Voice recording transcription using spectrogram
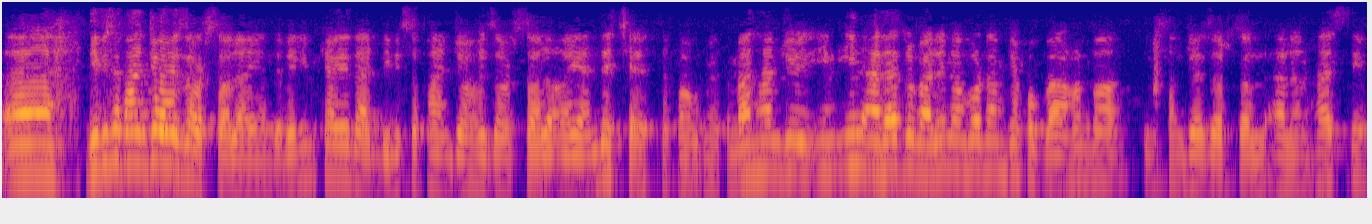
250 هزار سال آینده. بگیم که در 250 هزار سال آینده چه اتفاق میفته. من همجوری این این عدد رو برای این آوردم که خب به حال ما 250 هزار سال الان هستیم.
